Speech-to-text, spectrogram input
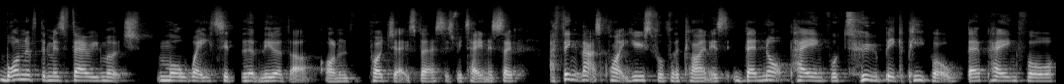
one of them is very much more weighted than the other on projects versus retainers. So I think that's quite useful for the client is they're not paying for two big people. They're paying for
